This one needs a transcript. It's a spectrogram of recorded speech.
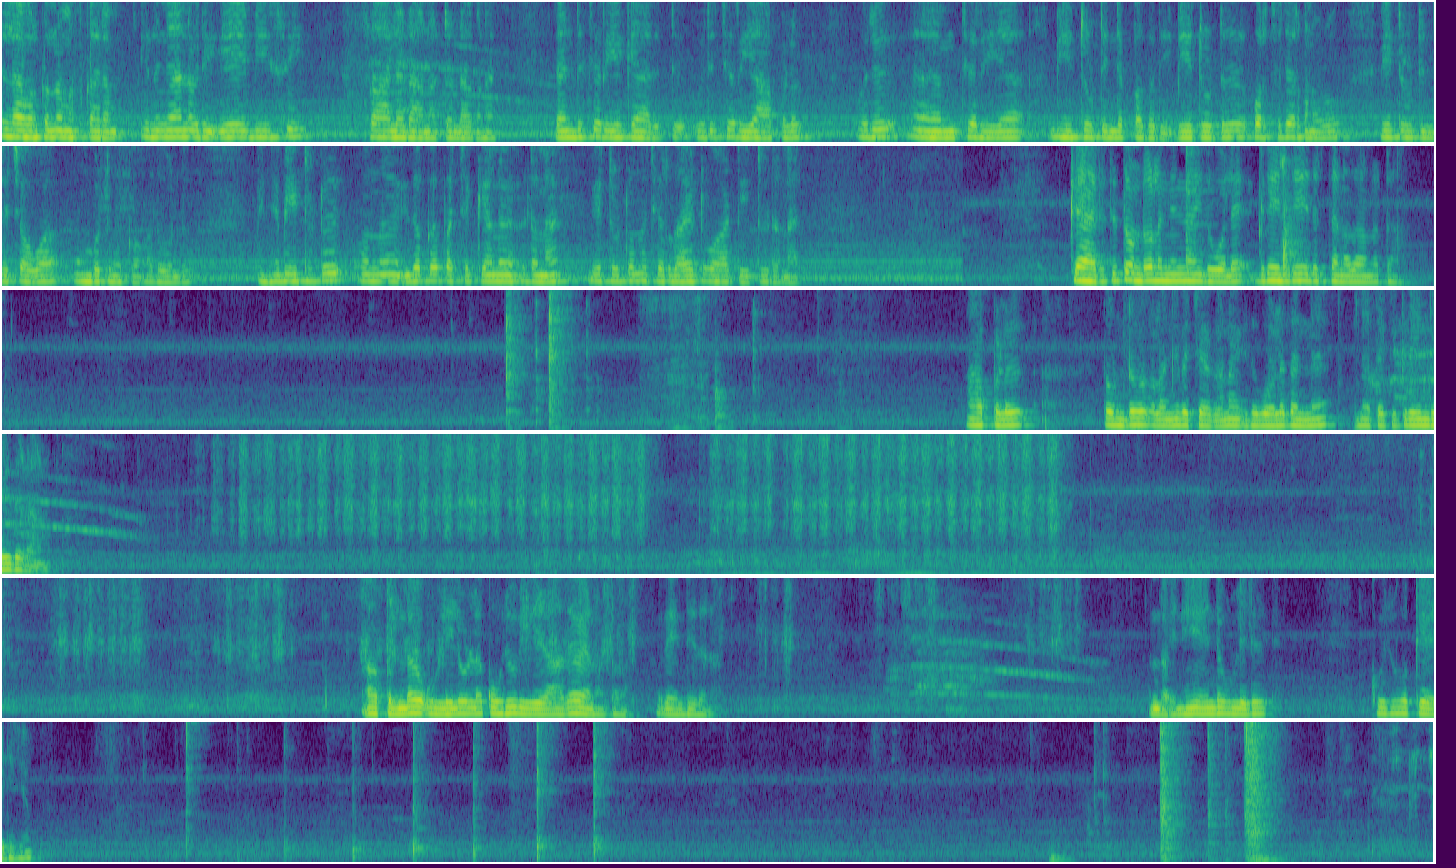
എല്ലാവർക്കും നമസ്കാരം. ഇന്ന് ഞാൻ ഒരു എ ബി സി സാലഡാണ് കേട്ടോ രണ്ട് ചെറിയ ക്യാരറ്റ് ഒരു ചെറിയ ആപ്പിൾ ഒരു ചെറിയ ബീറ്റ്റൂട്ടിന്റെ പകുതി. ബീറ്റ്റൂട്ട് കുറച്ച് ചേർക്കണുള്ളൂ. ബീറ്റ്റൂട്ടിന്റെ ചൊവ മുമ്പിട്ട് നിൽക്കും അതുകൊണ്ട്. പിന്നെ ബീറ്റ്റൂട്ട് ഒന്ന് ഇതൊക്കെ പച്ചക്കാണ് ഇടണേ. ബീറ്റ്റൂട്ട് ഒന്ന് ചെറുതായിട്ട് വാട്ടിയിട്ട് ഇടണേ. ക്യാരറ്റ് തൊണ്ട് കളഞ്ഞ് ഇതുപോലെ ഗ്രൈൻഡ് ചെയ്തെടുത്തണതാണ് കേട്ടോ. ആപ്പിൾ തൊണ്ട് ഇളഞ്ഞ് വെച്ചേക്കണം. ഇതുപോലെ തന്നെ ഇതിനകത്തേക്ക് ഗ്രൈൻഡ് ചെയ്തിടണം. ആപ്പിളിന്റെ ഉള്ളിലുള്ള കുരു വീഴാതെ വേണം കേട്ടോ. ഗ്രൈൻഡ് ചെയ്തിടാൻ. ഉണ്ടോ ഇനി അതിന്റെ ഉള്ളിൽ കുരുവൊക്കെ ആയിരിക്കും.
